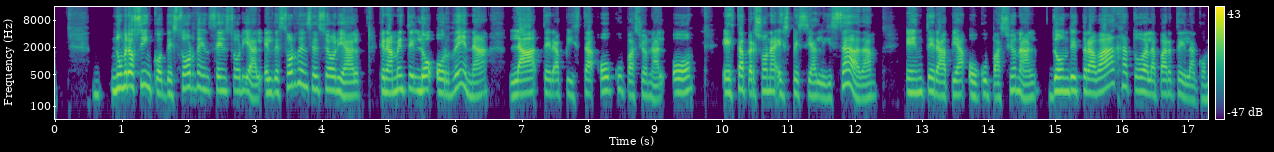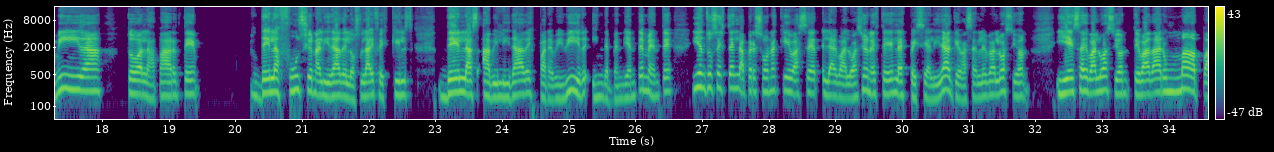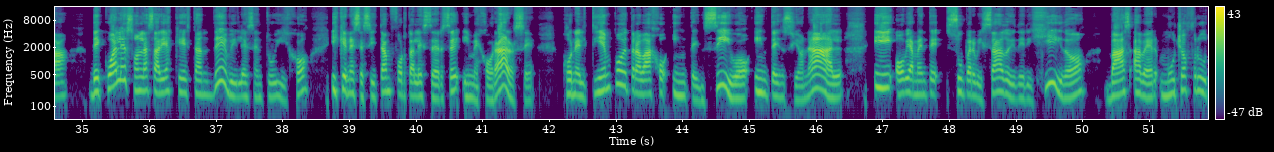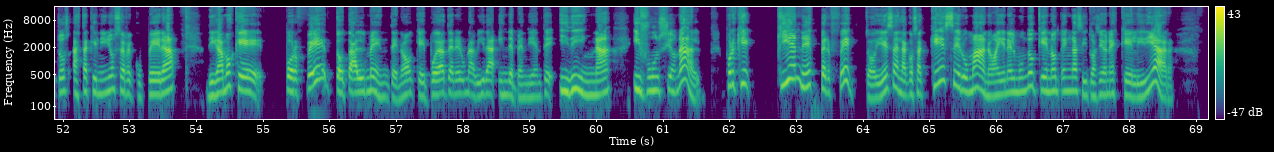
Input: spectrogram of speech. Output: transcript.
Número cinco, desorden sensorial. El desorden sensorial generalmente lo ordena la terapista ocupacional o esta persona especializada en terapia ocupacional, donde trabaja toda la parte de la comida, toda la parte de la funcionalidad de los life skills, de las habilidades para vivir independientemente. Y entonces esta es la persona que va a hacer la evaluación, esta es la especialidad que va a hacer la evaluación y esa evaluación te va a dar un mapa de cuáles son las áreas que están débiles en tu hijo y que necesitan fortalecerse y mejorarse con el tiempo de trabajo intensivo, intencional y obviamente supervisado y dirigido, vas a ver muchos frutos hasta que el niño se recupera, digamos que por fe totalmente, ¿no? Que pueda tener una vida independiente y digna y funcional. Porque ¿quién es perfecto? Y esa es la cosa. ¿Qué ser humano hay en el mundo que no tenga situaciones que lidiar?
